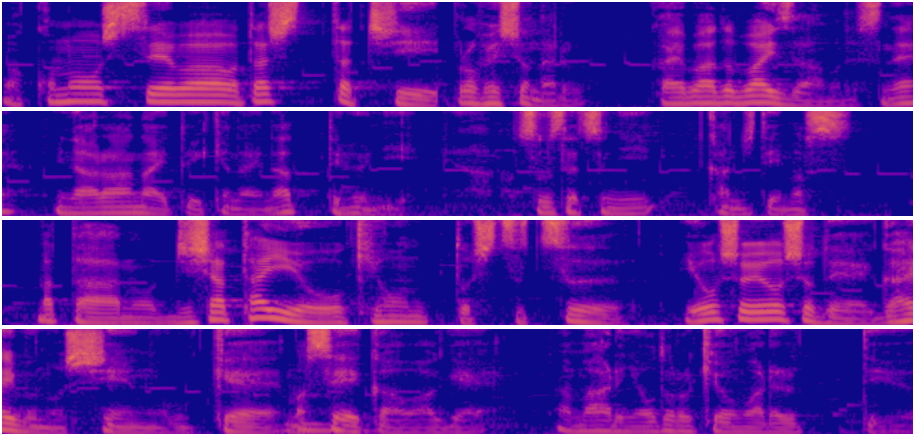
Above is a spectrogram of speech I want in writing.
まあ、この姿勢は私たちプロフェッショナル外部アドバイザーもですね見習わないといけないなっていうふうにあの痛切に感じていますまたあの自社対応を基本としつつ要所要所で外部の支援を受け、まあ、成果を上げ、まあ、周りに驚きを生まれるっていう、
